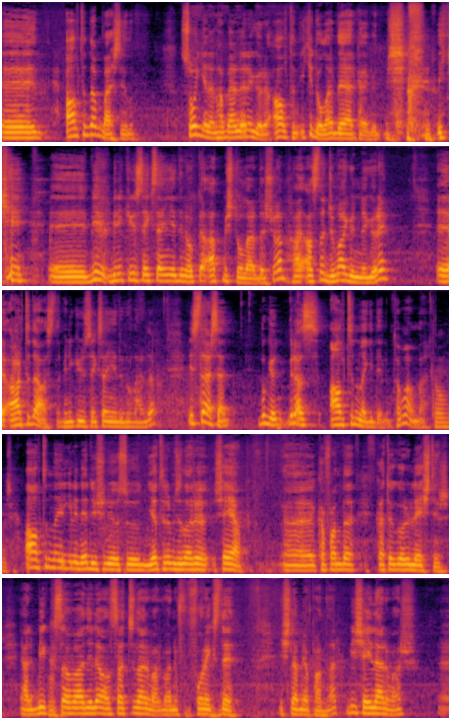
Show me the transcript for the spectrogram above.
E, altından başlayalım. Son gelen haberlere göre altın 2 dolar değer kaybetmiş. 2 e, bir- 1287.60 dolarda şu an. Aslında cuma gününe göre e, artıda aslında 1287 dolarda. İstersen bugün biraz altınla gidelim tamam mı? Tamam hocam. Altınla ilgili ne düşünüyorsun? Yatırımcıları şey yap. e, kafanda kategorileştir. Yani bir kısa vadeli alsatçılar var. Hani Forex'te işlem yapanlar. Bir şeyler var. E,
